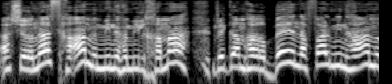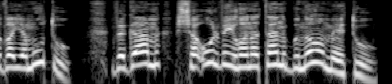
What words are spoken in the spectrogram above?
אשר נס העם מן המלחמה, וגם הרבה נפל מן העם וימותו, וגם שאול ויהונתן בנו מתו.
